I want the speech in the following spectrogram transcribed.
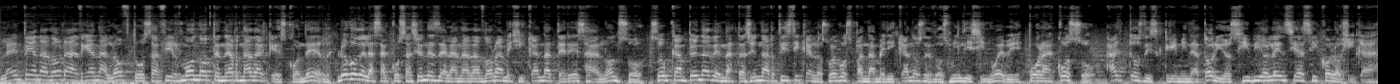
La entrenadora Adriana Loftus afirmó no tener nada que esconder luego de las acusaciones de la nadadora mexicana Teresa Alonso, subcampeona de natación artística en los Juegos Panamericanos de 2019, por acoso, actos discriminatorios y violencia psicológica.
